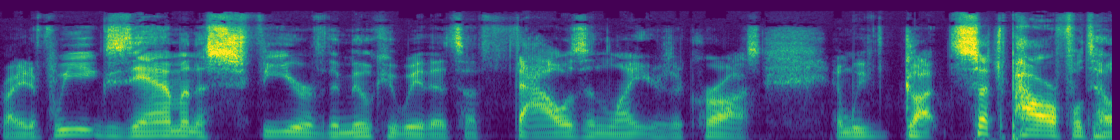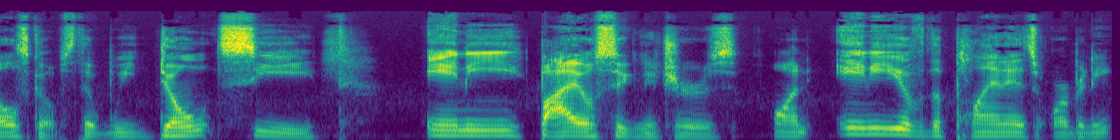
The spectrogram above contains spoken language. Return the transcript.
right? If we examine a sphere of the Milky Way that's a thousand light years across, and we've got such powerful telescopes that we don't see any biosignatures on any of the planets orbiting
